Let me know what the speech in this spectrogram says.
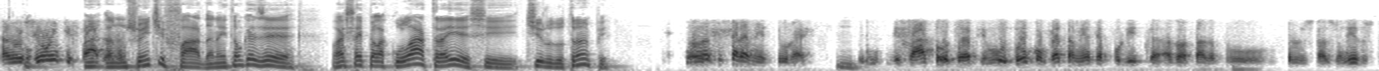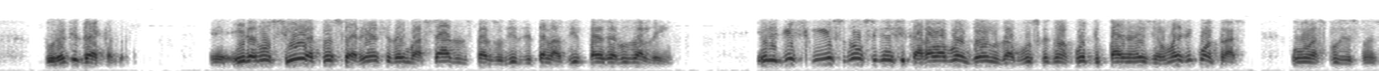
anunciou intifada. Né? Anunciou né? intifada, né? Então, quer dizer, vai sair pela culatra aí esse tiro do Trump? Não necessariamente, viu, hum. De fato, o Trump mudou completamente a política adotada por, pelos Estados Unidos durante décadas. É, ele anunciou a transferência da embaixada dos Estados Unidos de Tel Aviv para Jerusalém. Ele disse que isso não significará o abandono da busca de um acordo de paz na região, mas em contraste com as posições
